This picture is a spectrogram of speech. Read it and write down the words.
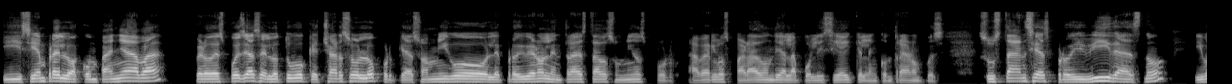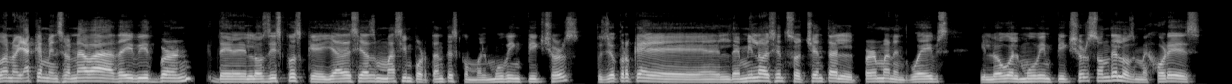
Y siempre lo acompañaba, pero después ya se lo tuvo que echar solo porque a su amigo le prohibieron la entrada a Estados Unidos por haberlos parado un día la policía y que le encontraron pues sustancias prohibidas, ¿no? Y bueno, ya que mencionaba a David Byrne, de los discos que ya decías más importantes como el Moving Pictures, pues yo creo que el de 1980, el Permanent Waves y luego el Moving Pictures son de los mejores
